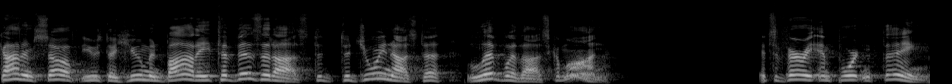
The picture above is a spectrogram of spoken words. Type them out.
God Himself used a human body to visit us, to, to join us, to live with us. Come on. It's a very important thing.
